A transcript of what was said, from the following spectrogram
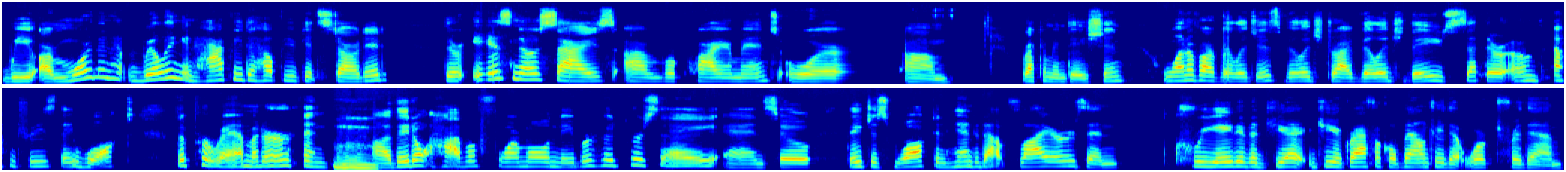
we are more than willing and happy to help you get started. There is no size um, requirement or um, recommendation. One of our villages, Village Drive Village, they set their own boundaries. They walked the parameter and mm. uh, they don't have a formal neighborhood per se. And so they just walked and handed out flyers and created a ge- geographical boundary that worked for them.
